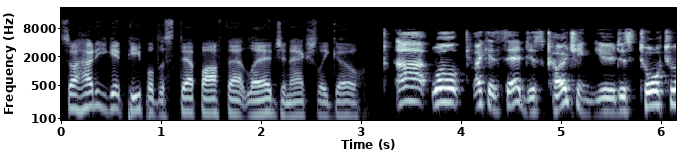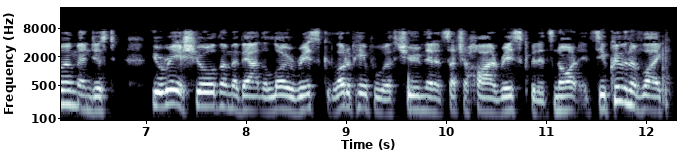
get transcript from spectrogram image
So how do you get people to step off that ledge and actually go? Uh, well, like I said, just coaching. You just talk to them and just you reassure them about the low risk. A lot of people assume that it's such a high risk, but it's not. It's the equivalent of like,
